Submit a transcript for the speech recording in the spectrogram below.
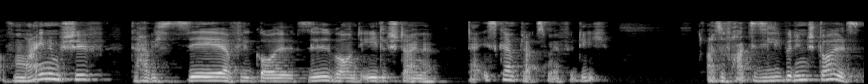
Auf meinem Schiff, da habe ich sehr viel Gold, Silber und Edelsteine. Da ist kein Platz mehr für dich. Also fragte die Liebe den Stolz,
